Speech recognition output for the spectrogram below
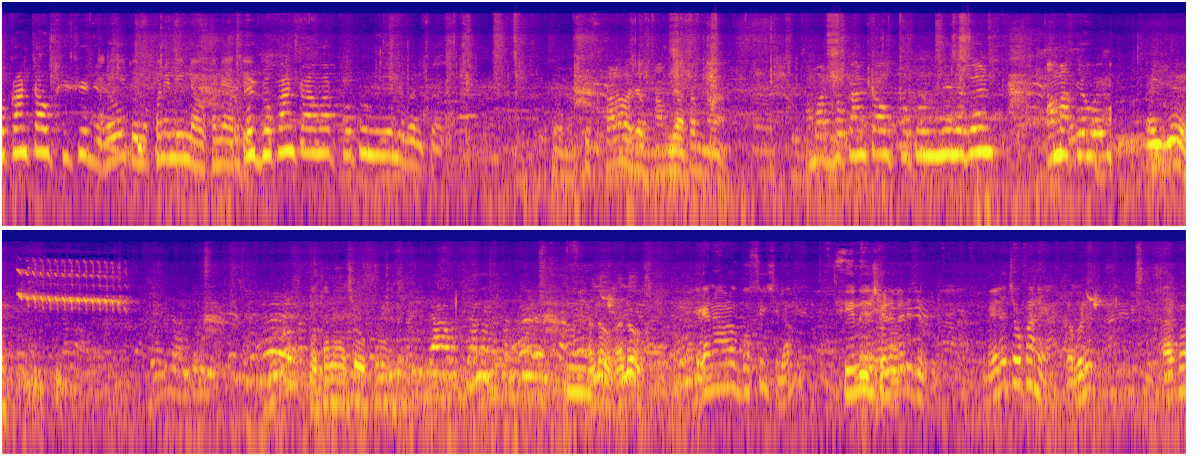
দোকানটাও খিচিয়ে আরে নেবেন ওই তো ওখানে নিন না ওখানে আছে। এই দোকানটা আমার ফটো নিয়ে নেবেন স্যার। আমার দোকানটাও ফটো নিয়ে নেবেন আমাকেও এই যে। ওখানে আছে ওখানে। Hello hello. এখানে আমরা বসেই ছিলাম। মেরেছে ওখানে? তারপর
